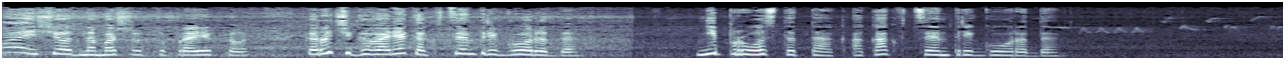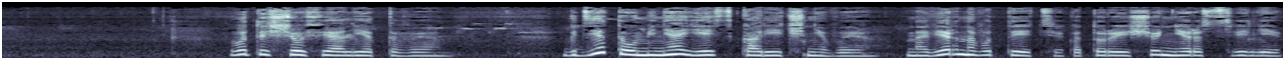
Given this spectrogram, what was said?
А, еще одна маршрутка проехала. Короче говоря, как в центре города. Не просто так, а как в центре города. Вот еще фиолетовые. Где-то у меня есть коричневые. Наверное, вот эти, которые еще не расцвели.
